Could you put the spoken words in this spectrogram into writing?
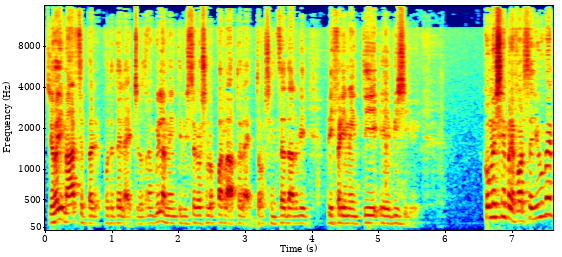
Giro di Marzo e potete leggerlo tranquillamente visto che ho solo parlato e letto senza darvi riferimenti eh, visivi. Come sempre Forza Juve,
